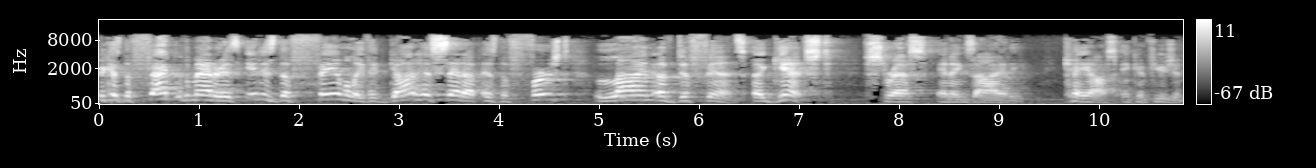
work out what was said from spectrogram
Because the fact of the matter is, it is the family that God has set up as the first line of defense against stress and anxiety, chaos and confusion.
